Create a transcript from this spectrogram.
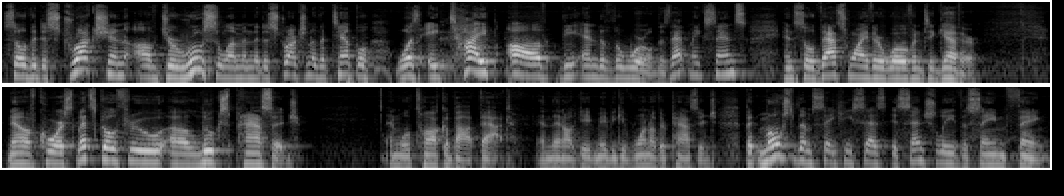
So the destruction of Jerusalem and the destruction of the temple was a type of the end of the world. Does that make sense? And so that's why they're woven together. Now, of course, let's go through uh, Luke's passage, and we'll talk about that. And then I'll give, maybe give one other passage. But most of them say he says essentially the same thing.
